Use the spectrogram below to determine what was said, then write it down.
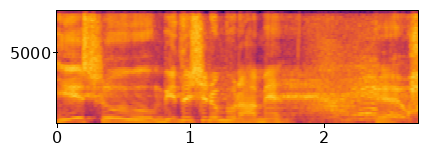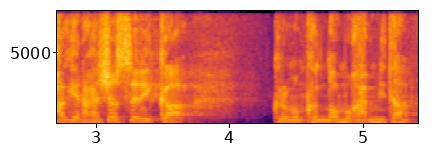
예수 믿으시는 분 아멘. 아멘. 예, 확인하셨으니까 그러면 그건 넘어갑니다.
